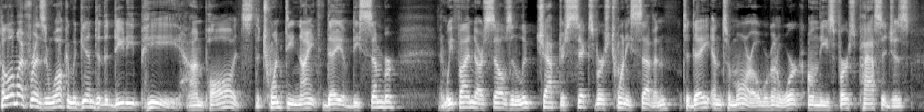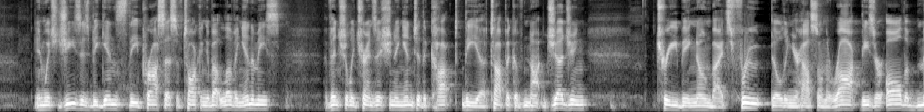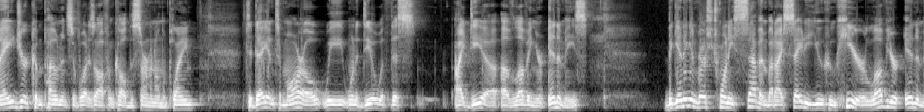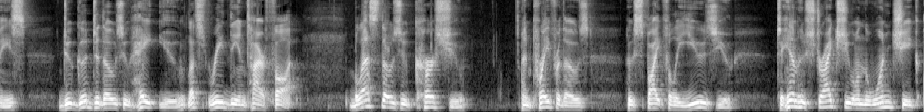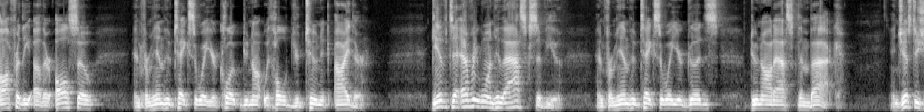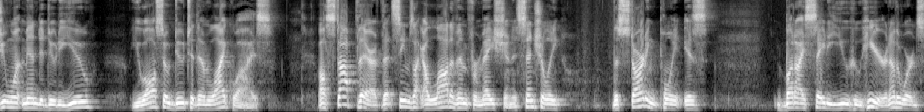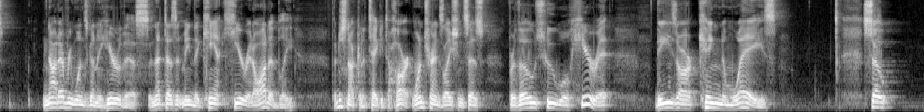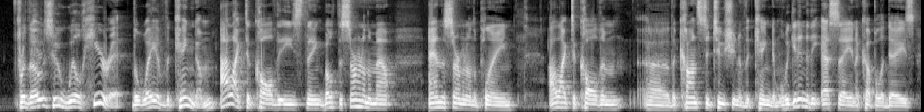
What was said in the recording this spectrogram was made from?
Hello, my friends, and welcome again to the DDP. I'm Paul. It's the 29th day of December, and we find ourselves in Luke chapter 6, verse 27. Today and tomorrow, we're going to work on these first passages in which Jesus begins the process of talking about loving enemies, eventually transitioning into the, the uh, topic of not judging tree being known by its fruit, building your house on the rock. These are all the major components of what is often called the Sermon on the Plain. Today and tomorrow, we want to deal with this idea of loving your enemies. Beginning in verse 27, but I say to you who hear, love your enemies, do good to those who hate you. Let's read the entire thought. Bless those who curse you, and pray for those who spitefully use you. To him who strikes you on the one cheek, offer the other also, and from him who takes away your cloak, do not withhold your tunic either. Give to everyone who asks of you, and from him who takes away your goods, do not ask them back. And just as you want men to do to you, you also do to them likewise. I'll stop there. That seems like a lot of information. Essentially, the starting point is but I say to you who hear, in other words, not everyone's going to hear this, and that doesn't mean they can't hear it audibly. They're just not going to take it to heart. One translation says, For those who will hear it, these are kingdom ways. So, for those who will hear it, the way of the kingdom, I like to call these things, both the Sermon on the Mount and the Sermon on the Plain, I like to call them uh, the constitution of the kingdom. When we get into the essay in a couple of days,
